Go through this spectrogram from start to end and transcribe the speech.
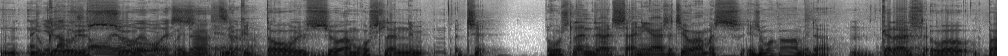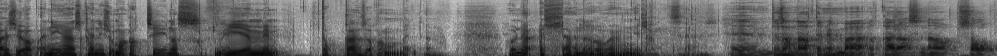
nuna tamadan politik. Tässä ni Rusland. Nukidoyussu. Ida nukidoyussu am Rusland. Rusland der er aningaasa tiu amas isumaqaram ida. Kadal uo paasiu op aningaas kan isumaqartiinas. Vi mim toqqaasoqarmat. Una allaaneruangila. эм тусарнаартунумма эққалаарсинаарп соо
